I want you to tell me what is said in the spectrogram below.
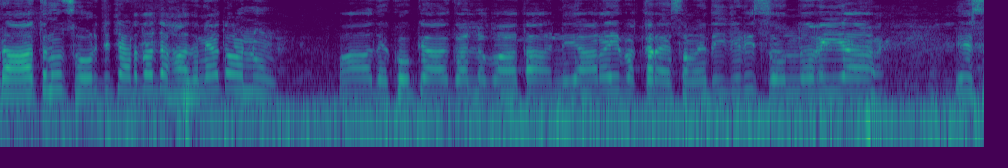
ਰਾਤ ਨੂੰ ਸੂਰਜ ਚੜ੍ਹਦਾ ਦਿਖਾ ਦਿੰਦੇ ਆ ਤੁਹਾਨੂੰ। ਆਹ ਦੇਖੋ ਕਿਆ ਗੱਲਬਾਤ ਆ, ਨਜ਼ਾਰਾ ਹੀ ਵੱਖਰਾ ਇਸ ਸਮੇਂ ਦੀ, ਜਿਹੜੀ ਸੁਨਰੀ ਆ ਇਸ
